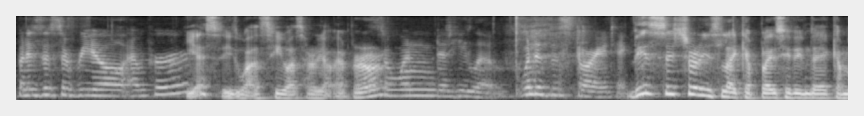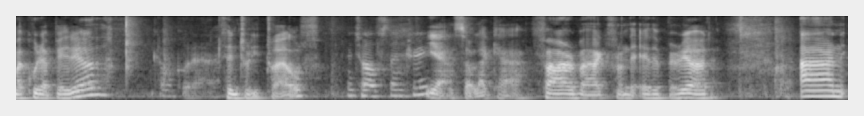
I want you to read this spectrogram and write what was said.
But is this a real emperor? Yes, it was. He was a real emperor. So when did he live? When does this story take? This history is like a place in the Kamakura period. Kamakura. Century twelve. The twelfth century. Yeah, so like uh, far back from the Edo period, and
